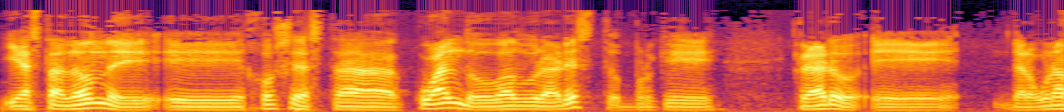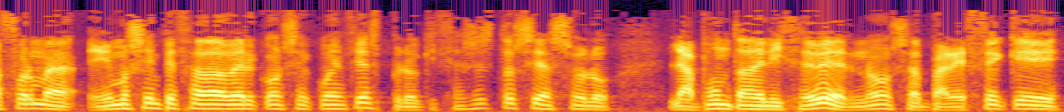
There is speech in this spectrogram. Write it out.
¿Y hasta dónde, eh, José? ¿Hasta cuándo va a durar esto? Porque, claro, eh, de alguna forma hemos empezado a ver consecuencias, pero quizás esto sea solo la punta del iceberg, ¿no? O sea, parece que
